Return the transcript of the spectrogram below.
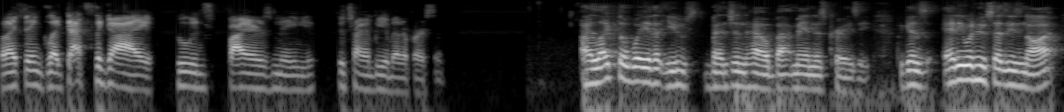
but I think like that's the guy who inspires me to try and be a better person. I like the way that you mentioned how Batman is crazy because anyone who says he's not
